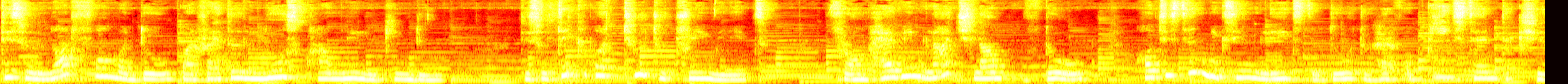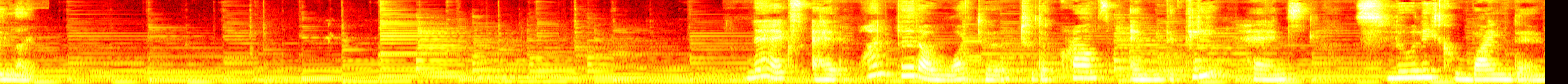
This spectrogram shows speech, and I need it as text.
This will not form a dough but rather loose crumbly looking dough. This will take about 2 to 3 minutes. From having large lump of dough, consistent mixing leads the dough to have a peach stand texture like. Next, add 1 third of water to the crumbs and with clean hands, slowly combine them.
